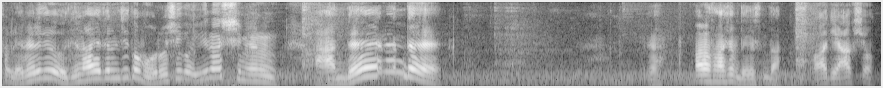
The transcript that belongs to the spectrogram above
하, 레벨이 어디 나야 되는지도 모르시고 이러시면 안 되는데. 자, 알아서 하시면 되겠습니다. 와디 액션.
